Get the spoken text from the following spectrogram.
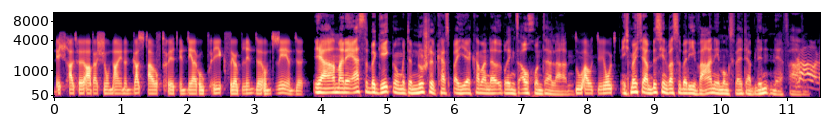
Ich hatte aber schon einen Gastauftritt in der Rubrik für Blinde und Sehende. Ja, meine erste Begegnung mit dem Nuschelkasper hier kann man da übrigens auch runterladen. Du Idiot. Ich möchte ja ein bisschen was über die Wahrnehmungswelt der Blinden erfahren.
